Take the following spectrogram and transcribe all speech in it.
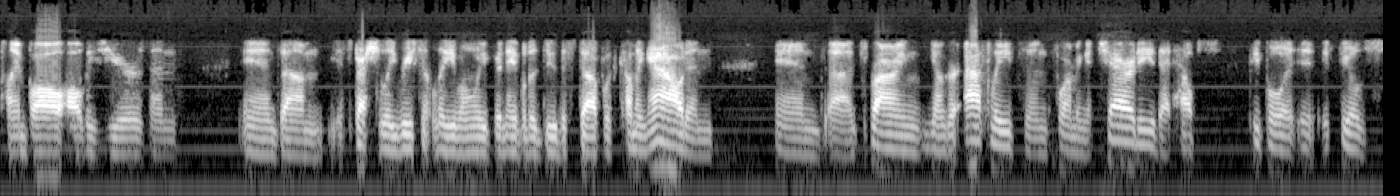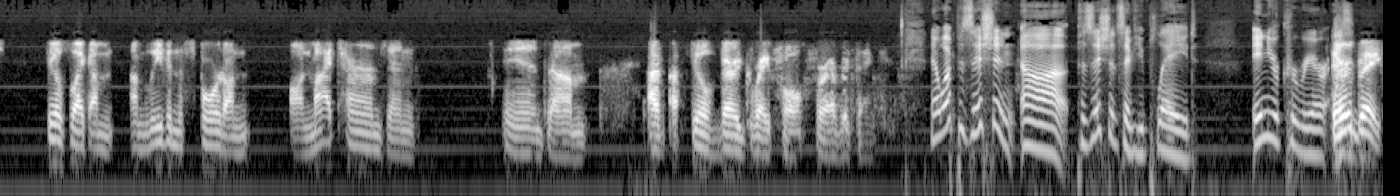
playing ball all these years, and and um, especially recently when we've been able to do the stuff with coming out and and uh, inspiring younger athletes and forming a charity that helps people. It, it feels feels like I'm I'm leaving the sport on on my terms and and um, I, I feel very grateful for everything. Now, what position uh, positions have you played in your career? as- Third base,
